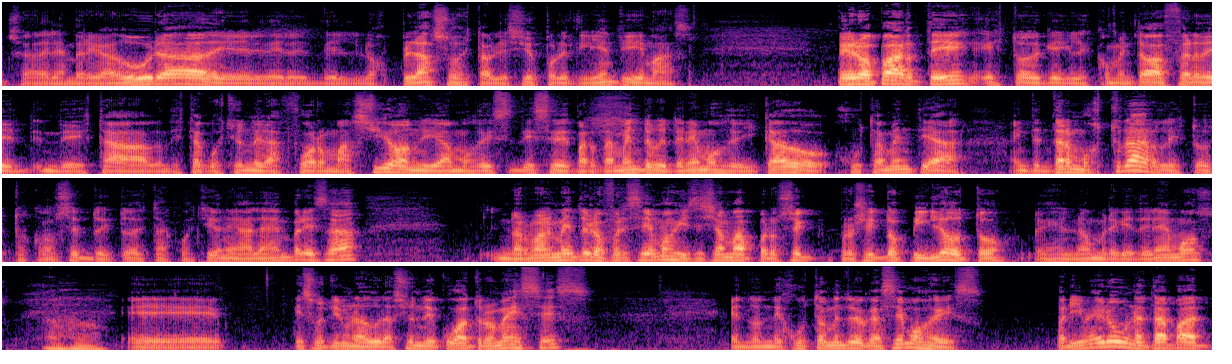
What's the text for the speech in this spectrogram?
o sea, de la envergadura, de, de- de los plazos establecidos por el cliente y demás. Pero aparte, esto de que les comentaba Fer de, de esta, de esta cuestión de la formación, digamos, de ese, de ese departamento que tenemos dedicado justamente a, a intentar mostrarles todos estos conceptos y todas estas cuestiones a las empresas, normalmente lo ofrecemos y se llama proyec- proyecto piloto, es el nombre que tenemos, eh, eso tiene una duración de cuatro meses, en donde justamente lo que hacemos es, primero una etapa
